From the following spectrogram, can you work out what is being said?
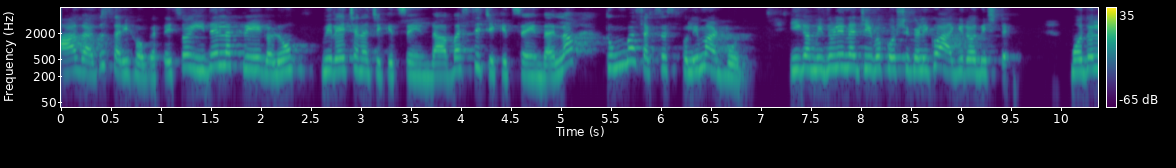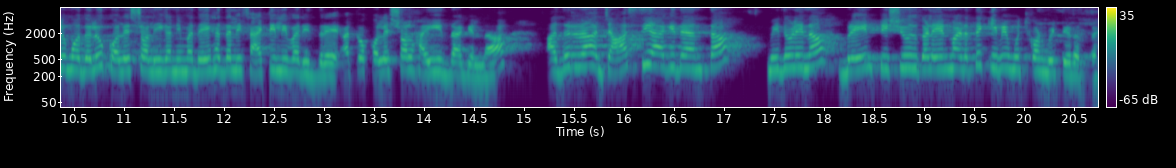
ಆಗ ಅದು ಸರಿ ಹೋಗುತ್ತೆ. ಸೊ ಇದೆಲ್ಲ ಕ್ರಿಯೆಗಳು ವಿರೇಚನ ಚಿಕಿತ್ಸೆಯಿಂದ ಬಸ್ತಿ ಚಿಕಿತ್ಸೆಯಿಂದ ಎಲ್ಲ ತುಂಬಾ ಸಕ್ಸಸ್ಫುಲಿ ಮಾಡ್ಬೋದು. ಈಗ ಮಿದುಳಿನ ಜೀವಕೋಶಗಳಿಗೂ ಆಗಿರೋದಿಷ್ಟೇ. ಮೊದಲು ಮೊದಲು ಕೊಲೆಸ್ಟ್ರಾಲ್ ಈಗ ನಿಮ್ಮ ದೇಹದಲ್ಲಿ ಫ್ಯಾಟಿ ಲಿವರ್ ಇದ್ರೆ, ಅಥವಾ ಕೊಲೆಸ್ಟ್ರಾಲ್ ಹೈ ಇದ್ದಾಗೆಲ್ಲ, ಅದರ ಜಾಸ್ತಿ ಆಗಿದೆ ಅಂತ ಮಿದುಳಿನ ಬ್ರೈನ್ ಟಿಶ್ಯೂಗಳು ಏನ್ ಮಾಡುತ್ತೆ? ಕಿವಿ ಮುಚ್ಕೊಂಡ್ ಬಿಟ್ಟಿರುತ್ತೆ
